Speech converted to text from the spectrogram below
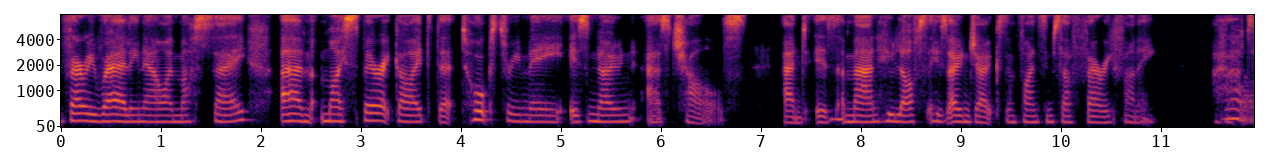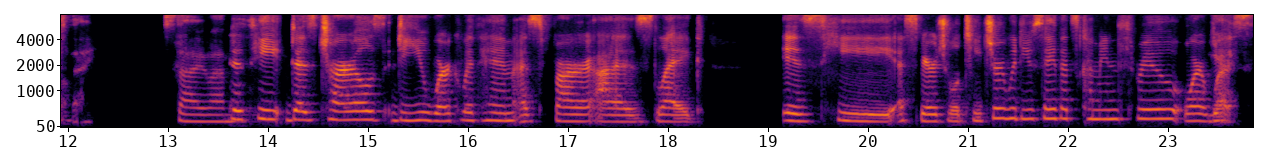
very rarely now, I must say, um, my spirit guide that talks through me is known as Charles and is a mm. man who laughs at his own jokes and finds himself very funny. I have to say. So um, does he does Charles do you work with him as far as like is he a spiritual teacher would you say that's coming through or what yes.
